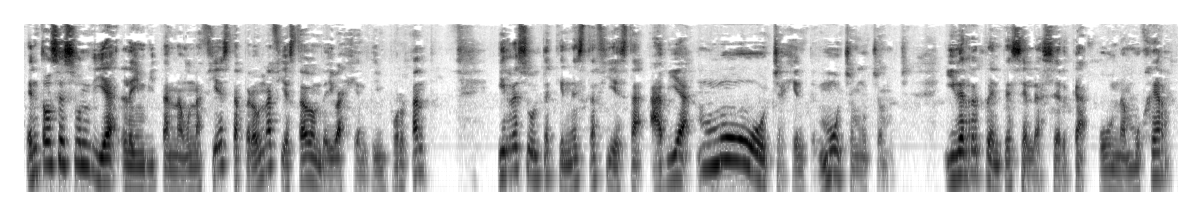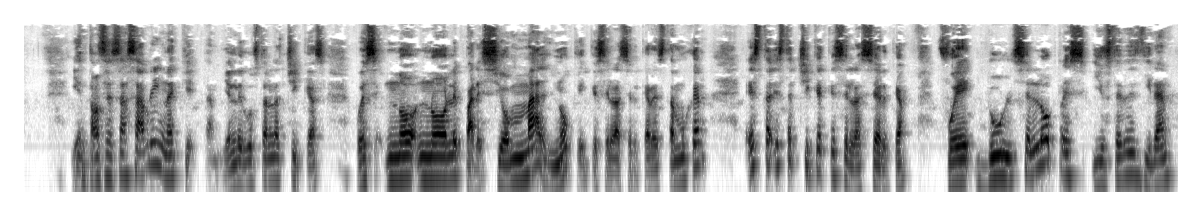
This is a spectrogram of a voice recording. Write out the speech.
Entonces un día la invitan a una fiesta, pero una fiesta donde iba gente importante. Y resulta que en esta fiesta había mucha gente, mucha, mucha, mucha. Y de repente se le acerca una mujer y entonces a Sabrina, que también le gustan las chicas, pues no, no le pareció mal, ¿no? Que, que se le acercara esta mujer. Esta, esta chica que se le acerca fue Dulce López. Y ustedes dirán,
